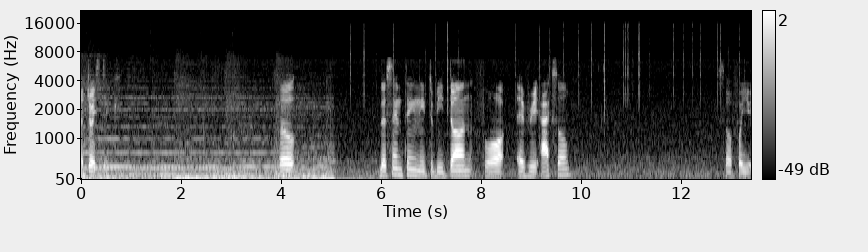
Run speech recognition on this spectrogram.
a joystick. So the same thing need to be done for every axle so for your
